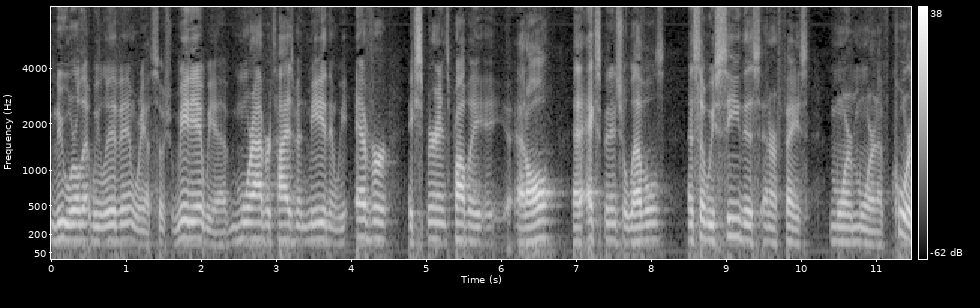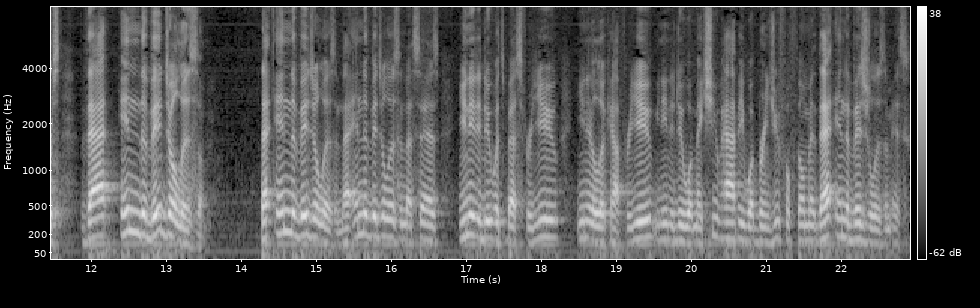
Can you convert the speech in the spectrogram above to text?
new world that we live in where we have social media, we have more advertisement media than we ever experienced probably at all at exponential levels. And so we see this in our face more and more. And of course, that individualism, that individualism, that individualism that says you need to do what's best for you, you need to look out for you, you need to do what makes you happy, what brings you fulfillment, that individualism is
